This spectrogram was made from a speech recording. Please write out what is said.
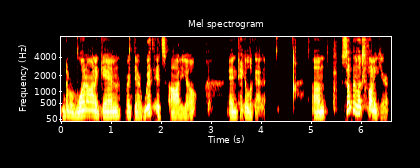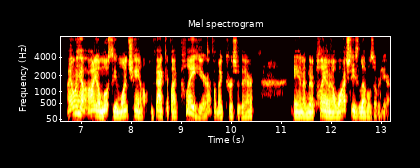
number one on again right there with its audio. and take a look at it. Um, something looks funny here. I only have audio mostly in one channel. In fact, if I play here, I'll put my cursor there, and I'm going to play, I'm going to watch these levels over here.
